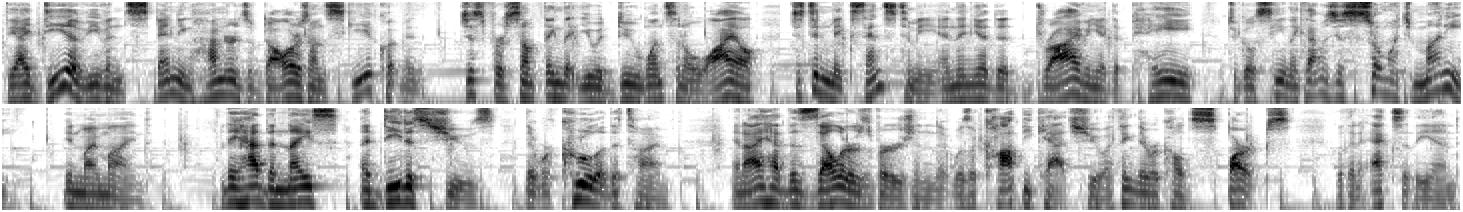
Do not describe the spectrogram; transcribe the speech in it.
The idea of even spending hundreds of dollars on ski equipment just for something that you would do once in a while just didn't make sense to me. And then you had to drive and you had to pay to go skiing. Like that was just so much money in my mind. They had the nice Adidas shoes that were cool at the time and I had the Zellers version that was a copycat shoe. I think they were called Sparks with an X at the end.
